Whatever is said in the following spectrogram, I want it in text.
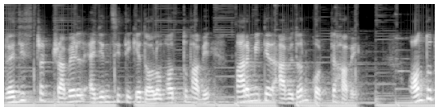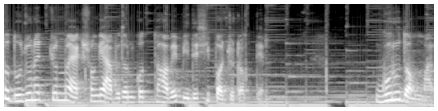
রেজিস্টার্ড ট্রাভেল এজেন্সি থেকে দলবদ্ধভাবে পারমিটের আবেদন করতে হবে। অন্তত দুজনের জন্য একসঙ্গে আবেদন করতে হবে বিদেশি পর্যটকদের। গুরুদংমার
